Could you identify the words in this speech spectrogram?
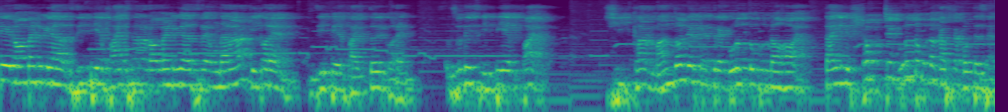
যে র মেটেরিয়াল জিপিএ ফাইভ ছাড়া র মেটেরিয়ালস ওনারা কি করেন? জিপিএ ফাইভ তৈরি করেন। যদি জিপিএ ফাইভ শিক্ষার মানদণ্ডের ক্ষেত্রে গুরুত্বপূর্ণ হয়, তাইলে সবচেয়ে গুরুত্বপূর্ণ কাজটা করতেছেন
